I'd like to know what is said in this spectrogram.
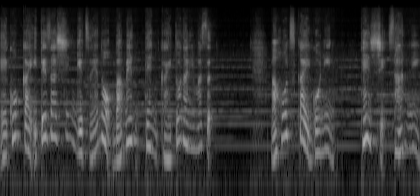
えー、今回、伊手座新月への場面展開となります。魔法使い5人、天使3人、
